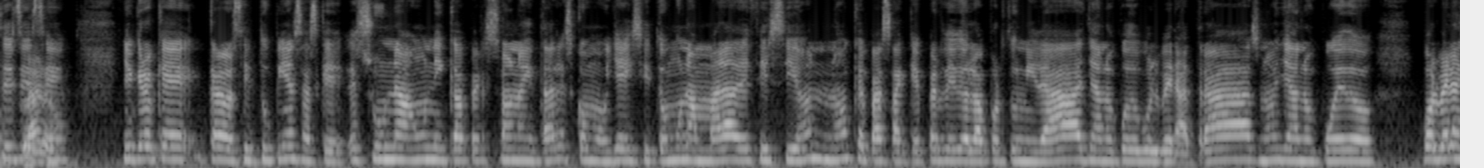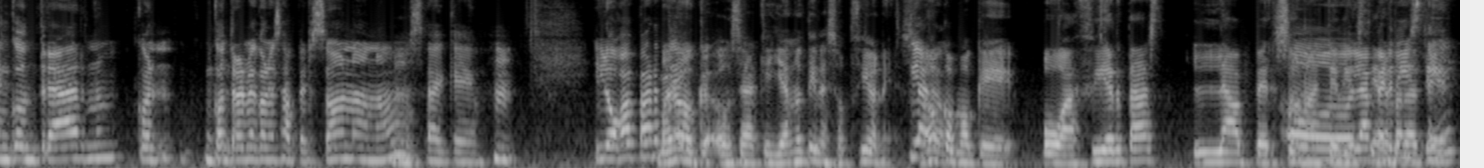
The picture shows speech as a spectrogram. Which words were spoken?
sí, sí, sí. Yo creo que, claro, si tú piensas que es una única persona y tal, es como, ya, y si tomo una mala decisión, ¿no? ¿Qué pasa? Que he perdido la oportunidad, ya no puedo volver atrás, ¿no? Ya no puedo volver a encontrar, con, encontrarme con esa persona, ¿no? Mm. O sea que... Hmm. Y luego aparte... Bueno, o sea que ya no tienes opciones, claro. ¿no? Como que o aciertas la persona que Dios la tiene para ti,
